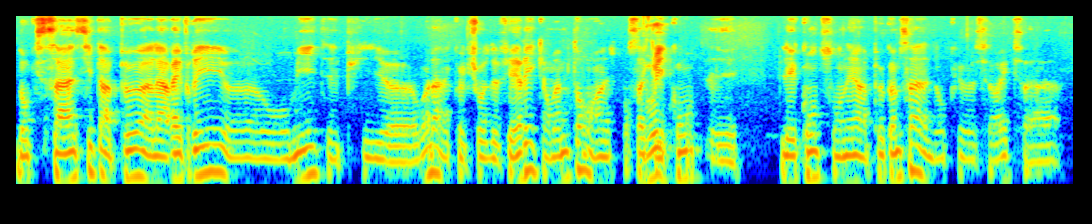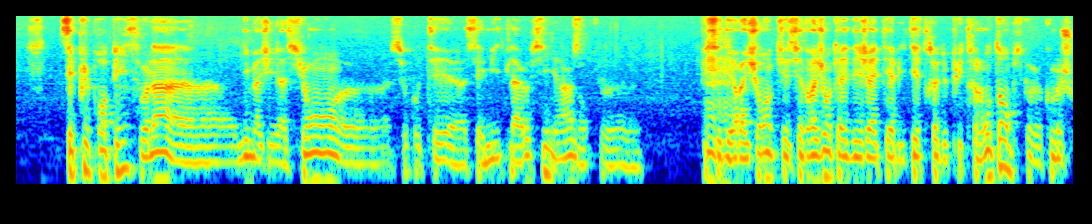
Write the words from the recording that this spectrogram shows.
Donc ça incite un peu à la rêverie, euh, au mythe, et puis euh, voilà, quelque chose de féerique en même temps. Hein. C'est pour ça que les contes, les, contes sont nés un peu comme ça. Donc euh, c'est vrai que ça, c'est plus propice, voilà, à l'imagination, ce côté, ces mythes là aussi. Hein. donc puis c'est mhm. des régions qui, c'est une région qui a déjà été habitée très, depuis très longtemps, puisque comme je,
